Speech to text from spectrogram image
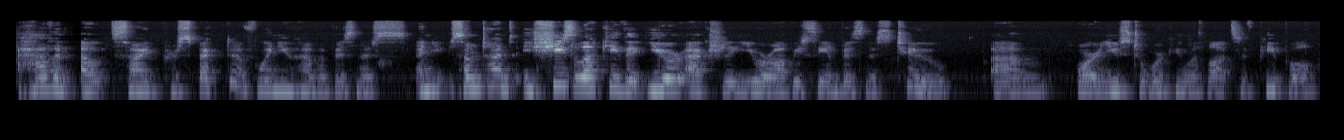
have an outside perspective when you have a business. And you, sometimes she's lucky that you're actually you're obviously in business too, um, or used to working with lots of people.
